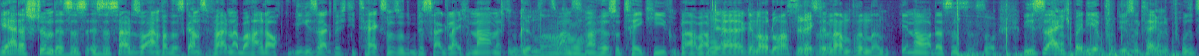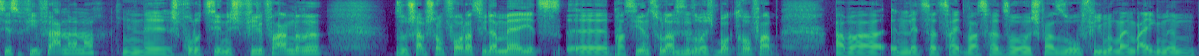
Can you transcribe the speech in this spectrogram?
Ja, das stimmt. Es ist, es ist halt so einfach das ganze Verhalten, aber halt auch, wie gesagt, durch die Tags und so, du bist halt gleich ein Name. Du Genau. 20 Mal hörst du Take Heath und bla bla bla. Ja, genau, du hast direkt Also- den Namen drin dann. Genau, das ist es so. Wie ist es eigentlich bei dir? Produzierst du viel für andere noch? Nee, ich produziere nicht viel für andere. So, ich habe schon vor, das wieder mehr jetzt äh, passieren zu lassen, so weil ich Bock drauf hab. Aber in letzter Zeit war es halt so, ich war so viel mit meinem eigenen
